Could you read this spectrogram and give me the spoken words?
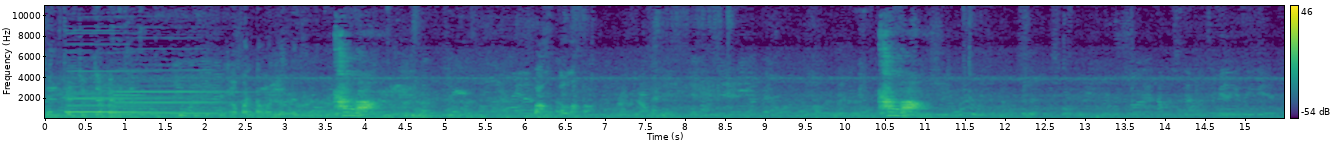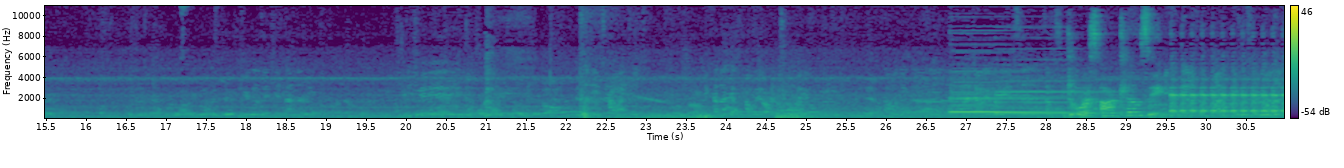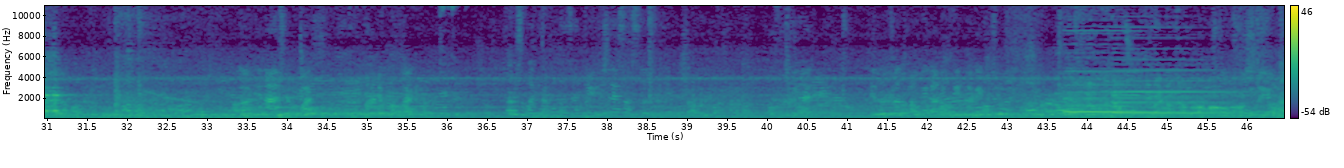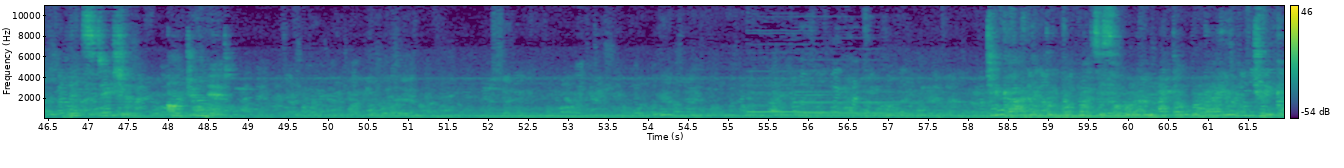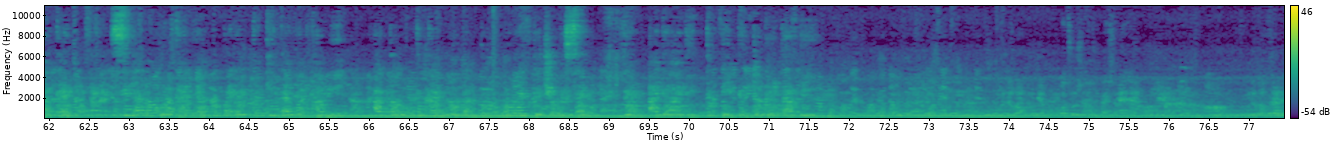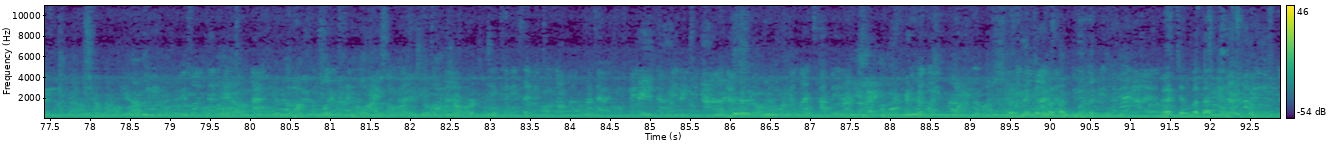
चल चुपचाप बैठ जा अपन टमाटर में दी Kalang. बांकला Kalang. Doors are closing. Next station, Aljunied. Jika Anda menemukan seseorang atau benda yang mencurigakan, sila laporkannya kepada kekitangan kami atau tekan butang permohonan kecemasan yang ada di tepi pintu kereta api. मैं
